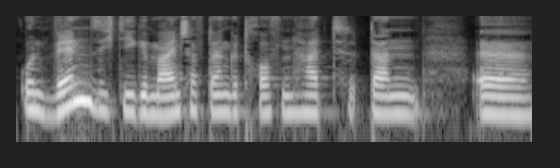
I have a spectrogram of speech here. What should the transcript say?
Und wenn sich die Gemeinschaft dann getroffen hat, dann äh,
